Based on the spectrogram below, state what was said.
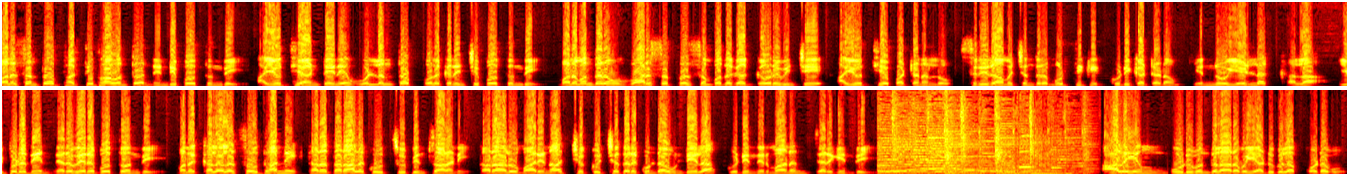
మనసంతా భక్తిభావంతో నిండిపోతుంది. అయోధ్య అంటేనే ఒళ్ళంతా పులకరించిపోతుంది. మనమందరం వారసత్వ సంపదగా గౌరవించే అయోధ్య పట్టణంలో శ్రీరామచంద్రమూర్తికి గుడి కట్టడం ఎన్నో ఏళ్ళ కళ ఇప్పుడది నెరవేరబోతోంది. మన కలల సౌధాన్ని తరతరాలకు చూపించాలని తరాలు మారినా చెక్కు చెదరకుండా ఉండేలా గుడి నిర్మాణం జరిగింది. ఆలయం మూడు వందల అరవై అడుగుల పొడవు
